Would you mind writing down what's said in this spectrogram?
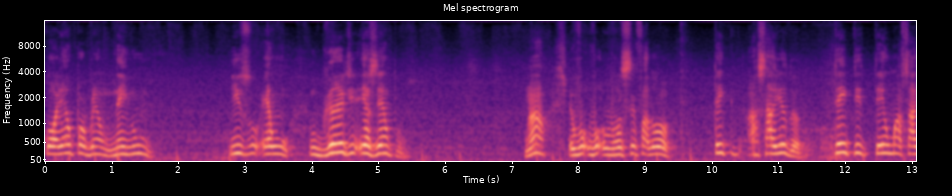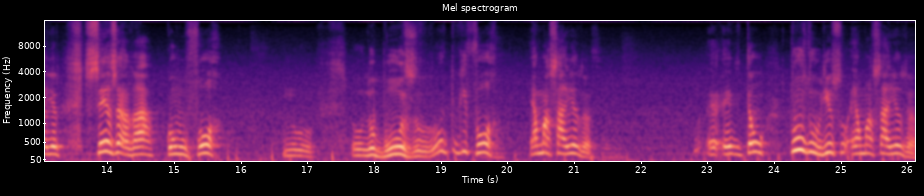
Qual é o problema? Nenhum. Isso é um, um grande exemplo. Não? Eu, você falou, tem a saída, tem que ter uma saída, seja lá como for, no, no buzo, o que for é uma saída. É, é, então, tudo isso é uma saída.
